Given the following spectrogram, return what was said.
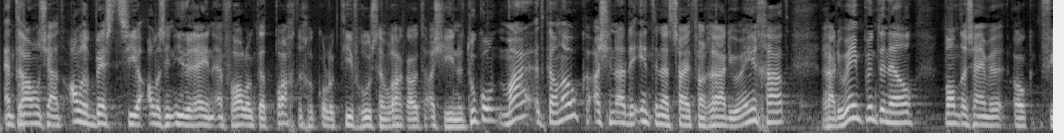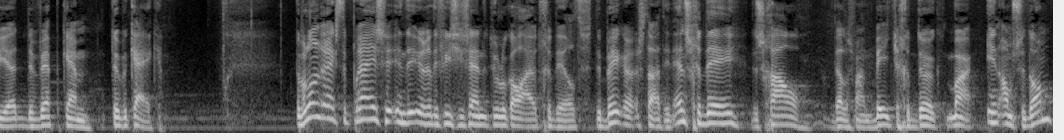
En trouwens, ja, het allerbeste zie je alles in iedereen. En vooral ook dat prachtige collectief Roest en Brakhout als je hier naartoe komt. Maar het kan ook als je naar de internetsite van Radio 1 gaat. Radio1.nl, want daar zijn we ook via de webcam te bekijken. De belangrijkste prijzen in de Eredivisie zijn natuurlijk al uitgedeeld. De beker staat in Enschede, de schaal weliswaar een beetje gedeukt, maar in Amsterdam.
